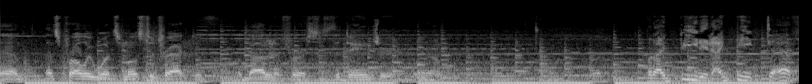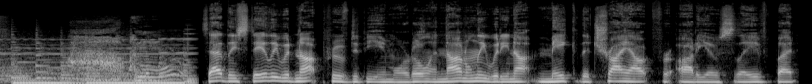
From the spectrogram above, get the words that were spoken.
yeah, that's probably what's most attractive about it at first is the danger, you know. But I beat it. I beat death. Ah, I'm immortal. Sadly, Staley would not prove to be immortal, and not only would he not make the tryout for Audioslave, but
